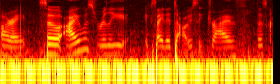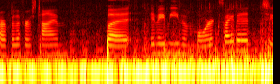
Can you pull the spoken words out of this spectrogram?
All right. So, I was really excited to obviously drive this car for the first time, but it made me even more excited to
